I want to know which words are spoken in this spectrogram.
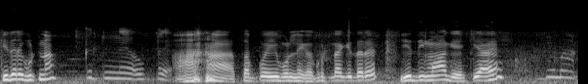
किधर है घुटना? कितने ऊपर। हाँ सबको यही बोलने का घुटना किधर है? ये दिमाग है क्या है? दिमाग।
